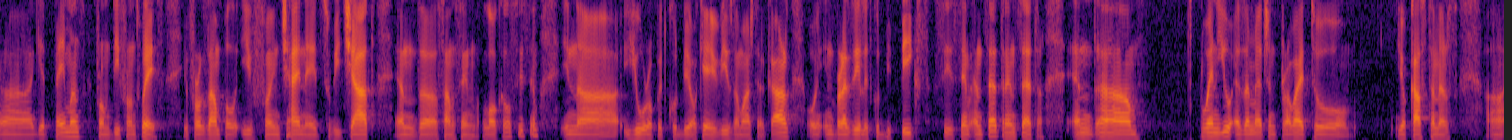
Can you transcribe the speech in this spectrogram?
uh, get payments from different ways. If, for example, if in China it's WeChat and uh, something local system, in uh, Europe it could be okay Visa, Mastercard, or in Brazil it could be Pix system, etc., etc. And um, when you, as a merchant, provide to your customers uh,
